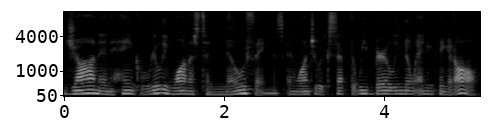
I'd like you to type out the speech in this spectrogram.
John and Hank really want us to know things and want to accept that we barely know anything at all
